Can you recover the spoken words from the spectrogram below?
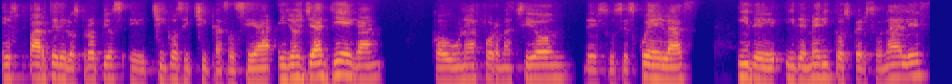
es parte de los propios eh, chicos y chicas, o sea, ellos ya llegan con una formación de sus escuelas y de, y de méritos personales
